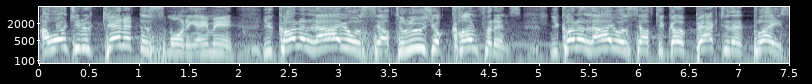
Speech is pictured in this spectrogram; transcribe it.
I want you to get it this morning. Amen. You can't allow yourself to lose your confidence. You can't allow yourself to go back to that place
